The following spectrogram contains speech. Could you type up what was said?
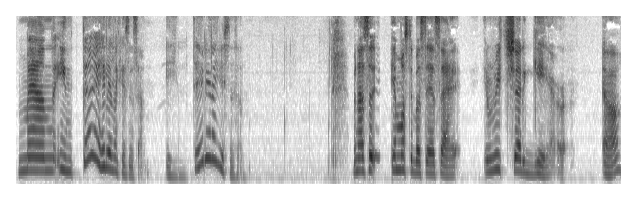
Men inte Helena Christensen. Inte Helena Christensen. Men alltså jag måste bara säga så här. Richard Gere Ja.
